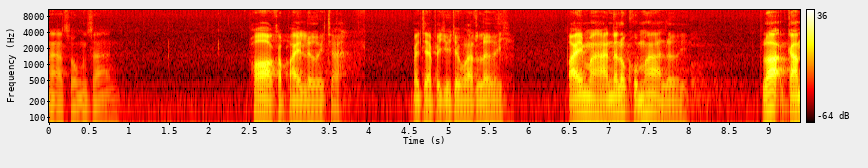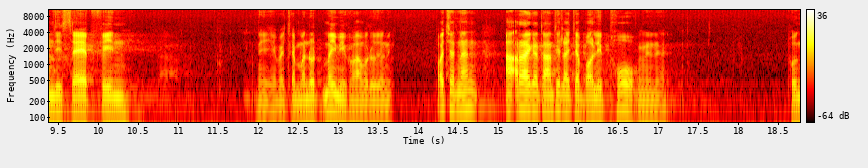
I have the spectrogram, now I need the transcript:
น่าสงสาร พ่อก็ไปเลยจ้ะ ไม่ใช่ไปอยู่จังหวัดเลย ไปมหานรกขุมห้าเลย เพราะกรรมที่เสพฟิน นี่ไม่ใช่มนุษย์ไม่มีความรู้ตรงนี้ เพราะฉะนั้นอะไรก็ตามที่เราจะบริโภคเนี่ยพึง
